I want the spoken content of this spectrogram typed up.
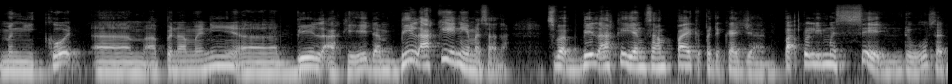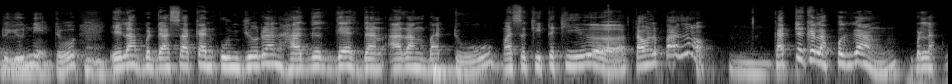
mengikut um, apa nama ni uh, bil akhir dan bil akhir ni masalah. Sebab bil akhir yang sampai kepada kerajaan 45 sen tu satu hmm. unit tu hmm. ialah berdasarkan unjuran harga gas dan arang batu masa kita kira tahun lepas tau. Hmm. Katakanlah perang berlaku.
